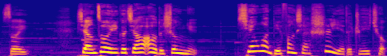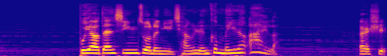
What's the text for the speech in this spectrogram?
所以，想做一个骄傲的剩女，千万别放下事业的追求，不要担心做了女强人更没人爱了，而是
